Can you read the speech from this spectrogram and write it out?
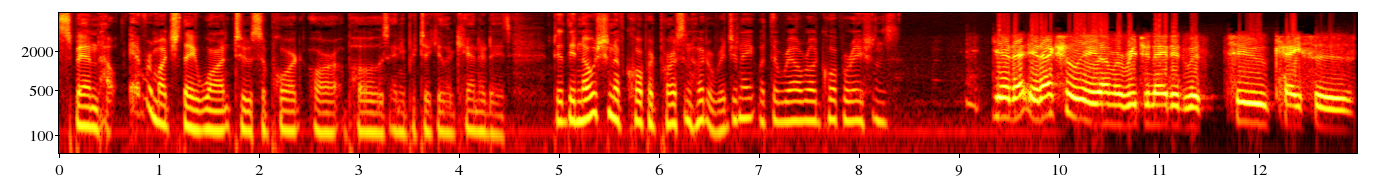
spend however much they want to support or oppose any particular candidates. Did the notion of corporate personhood originate with the railroad corporations? Yeah, that, it actually um, originated with two cases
